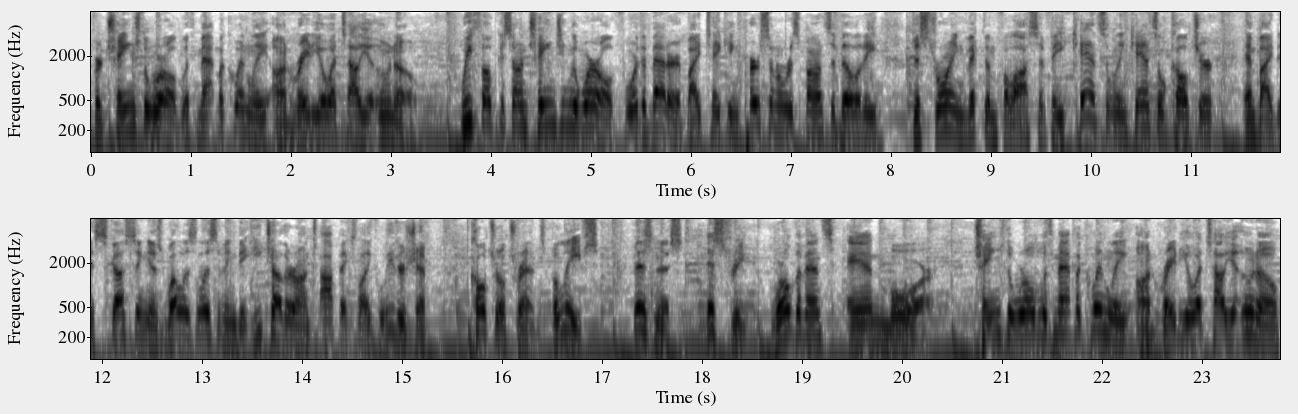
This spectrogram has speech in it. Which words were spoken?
for Change the World with Matt McQuinley on Radio Italia Uno. We focus on changing the world for the better by taking personal responsibility, destroying victim philosophy, canceling cancel culture, and by discussing as well as listening to each other on topics like leadership, cultural trends, beliefs, business, history, world events, and more. Change the world with Matt McQuinley on Radio Italia Uno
